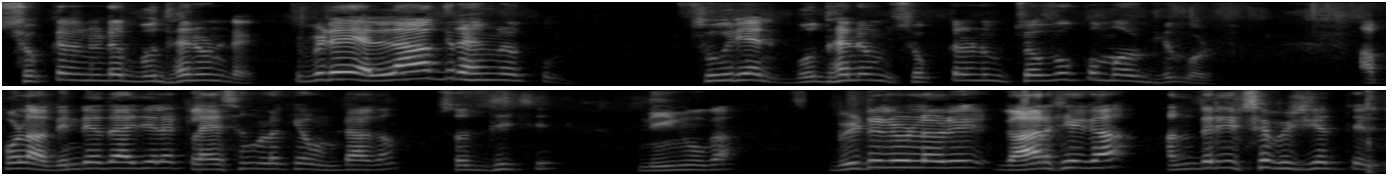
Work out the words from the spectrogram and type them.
ശുക്രനുണ്ട് ബുധനുണ്ട്. ഇവിടെ എല്ലാ ഗ്രഹങ്ങൾക്കും സൂര്യൻ ബുധനും ശുക്രനും ചൊവ്വക്കും മൗഢ്യം കൊടുത്തു. അപ്പോൾ അതിന്റേതായ ചില ക്ലേശങ്ങളൊക്കെ ഉണ്ടാകാം. ശ്രദ്ധിച്ച് നീങ്ങുക. വീട്ടിലുള്ള ഒരു ഗാർഹിക അന്തരീക്ഷ വിഷയത്തിൽ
